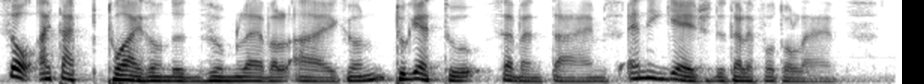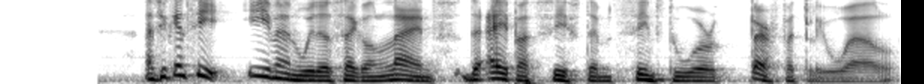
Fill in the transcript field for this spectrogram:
So I tap twice on the zoom level icon to get to 7 times and engage the telephoto lens. As you can see, even with a second lens, the APAS system seems to work perfectly well.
